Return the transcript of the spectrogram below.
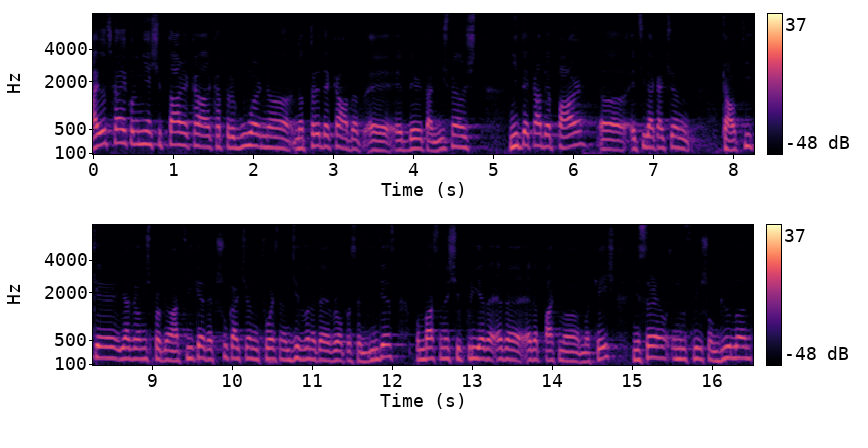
Ajo çka ekonomia shqiptare ka ka treguar në në tre dekadat e, e deritanishme është një dekadë e parë e cila ka qenë kaotike, jashtëzakonisht problematike dhe kështu ka qenë thuajse në gjithë vendet e Evropës së Lindjes, por mbase në Shqipëri edhe edhe edhe pak më më keq, një sërë industrish u mbyllën,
